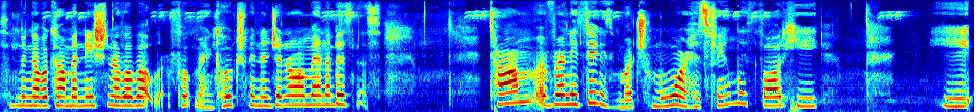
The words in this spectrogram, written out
something of a combination of a butler, footman, coachman, and general man of business. Tom, of many things, much more, his family thought he he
